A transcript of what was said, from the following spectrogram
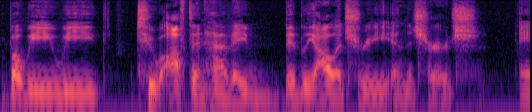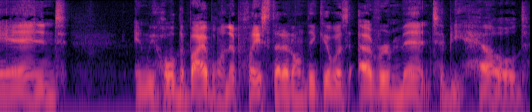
but we we too often have a bibliolatry in the church, and and we hold the Bible in a place that I don't think it was ever meant to be held.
